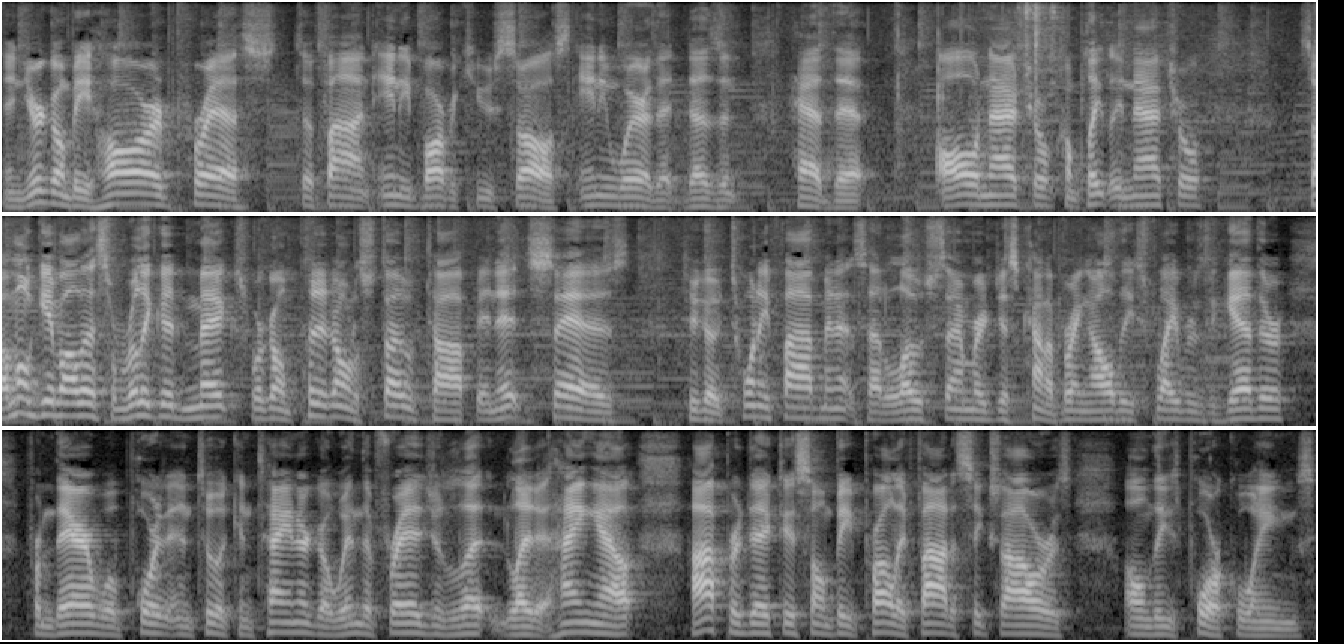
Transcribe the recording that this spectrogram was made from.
And you're gonna be hard pressed to find any barbecue sauce anywhere that doesn't have that. All natural, completely natural. So I'm gonna give all this a really good mix. We're gonna put it on a stove top and it says to go 25 minutes at a low simmer, just kind of bring all these flavors together. From there, we'll pour it into a container, go in the fridge and let, let it hang out. I predict it's gonna be probably five to six hours on these pork wings.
